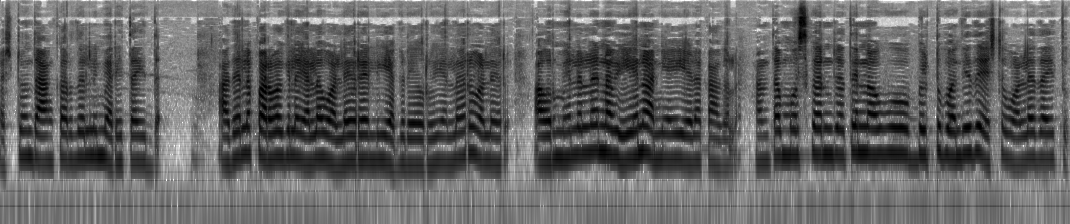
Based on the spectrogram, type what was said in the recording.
ಅಷ್ಟೊಂದು ಅಹಂಕಾರದಲ್ಲಿ ಮೆರಿತಾ ಇದ್ದ. ಅದೆಲ್ಲ ಪರವಾಗಿಲ್ಲ, ಎಲ್ಲ ಒಳ್ಳೆಯವರಲ್ಲಿ ಹೆಗ್ಡೆಯವರು, ಎಲ್ಲರೂ ಒಳ್ಳೆಯವರು. ಅವ್ರ ಮೇಲೆಲ್ಲ ನಾವು ಏನು ಅನ್ಯಾಯ ಹೇಳೋಕ್ಕಾಗಲ್ಲ. ಅಂಥ ಮೋಸ್ಕರನ ಜೊತೆ ನಾವು ಬಿಟ್ಟು ಬಂದಿದ್ದು ಎಷ್ಟು ಒಳ್ಳೇದಾಯಿತು.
